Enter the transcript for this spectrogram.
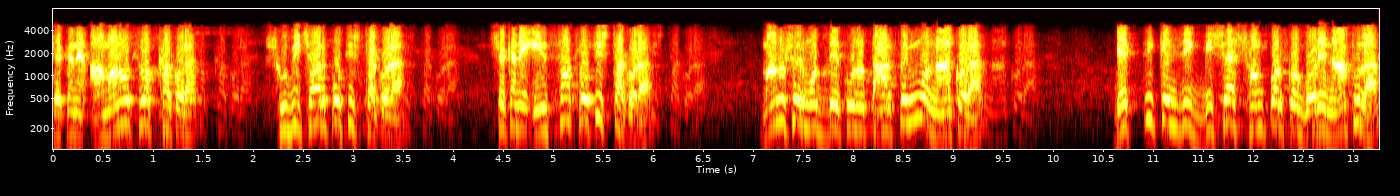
সেখানে আমানত রক্ষা করা, সুবিচার প্রতিষ্ঠা করা, সেখানে ইনসাফ প্রতিষ্ঠা করা, মানুষের মধ্যে কোনো তারতম্য না করা, ব্যক্তিকেন্দ্রিক বিশেষ সম্পর্ক গড়ে না তোলা,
